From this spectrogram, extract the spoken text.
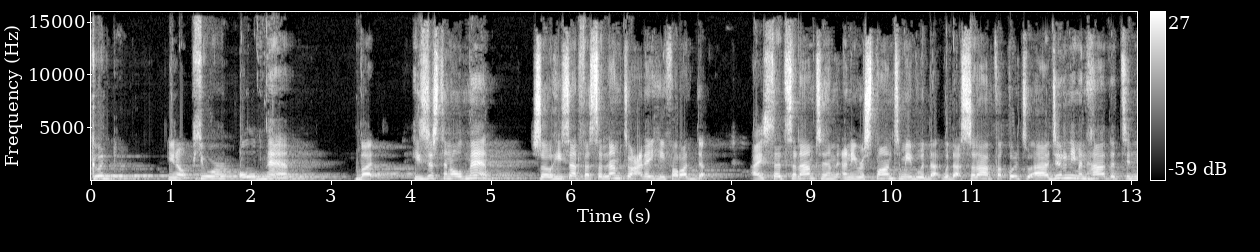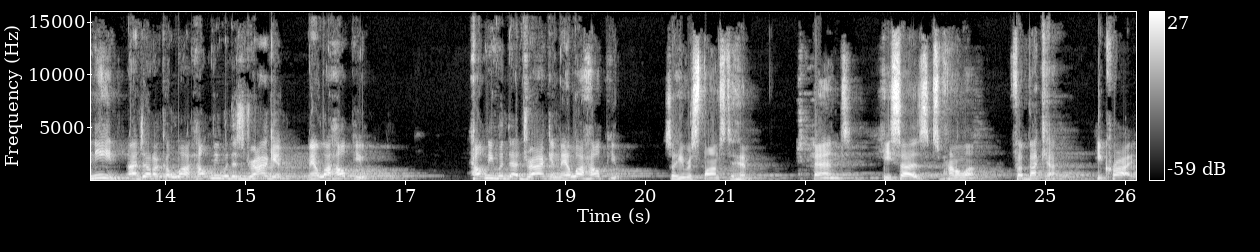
Good, you know, pure old man, but he's just an old man. So he said, فَسَلَّمْتُ عَلَيْهِ فَرَدَّ I said salam to him and he responded to me with that, with that salam. فَقُلْتُ آجِرْنِي مِنْ هَذَا التِّنِّينَ أَجَرَكَ اللَّهِ Help me with this dragon. May Allah help you. Help me with that dragon. May Allah help you. So he responds to him and he says, subhanAllah, فَبَكَى He cried.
